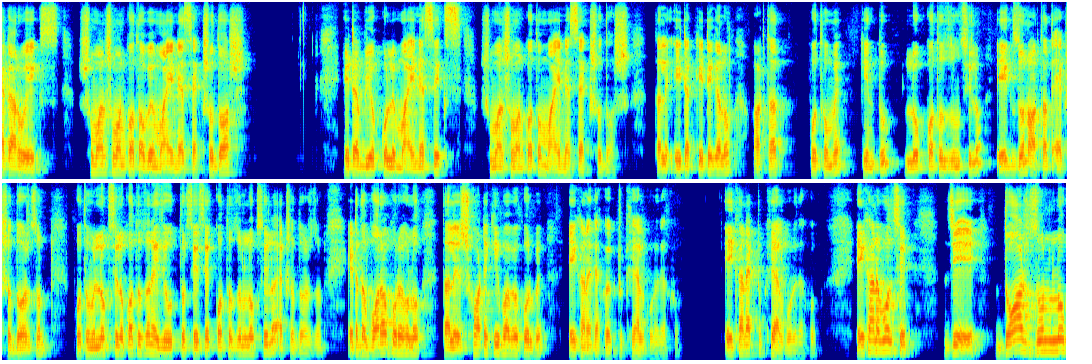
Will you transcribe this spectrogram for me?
এগারো এক্স। সমান সমান কত হবে? মাইনাস একশো দশ। এটা বিয়োগ করলে মাইনাস এক্স। সমান সমান কত? মাইনাস একশো দশ। তাহলে এটা কেটে গেল, অর্থাৎ প্রথমে কিন্তু লোক কতজন ছিল? একজন, অর্থাৎ একশো দশ জন। প্রথমে লোক ছিল কতজন? এই যে উত্তর শেষে কতজন লোক ছিল? একশো দশ জন। এটা তো বড় করে হলো। তাহলে শর্টে কীভাবে করবে? এখানে দেখো, একটু খেয়াল করে দেখো। এইখানে একটু খেয়াল করে দেখো। এখানে বলছে যে দশ জন লোক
